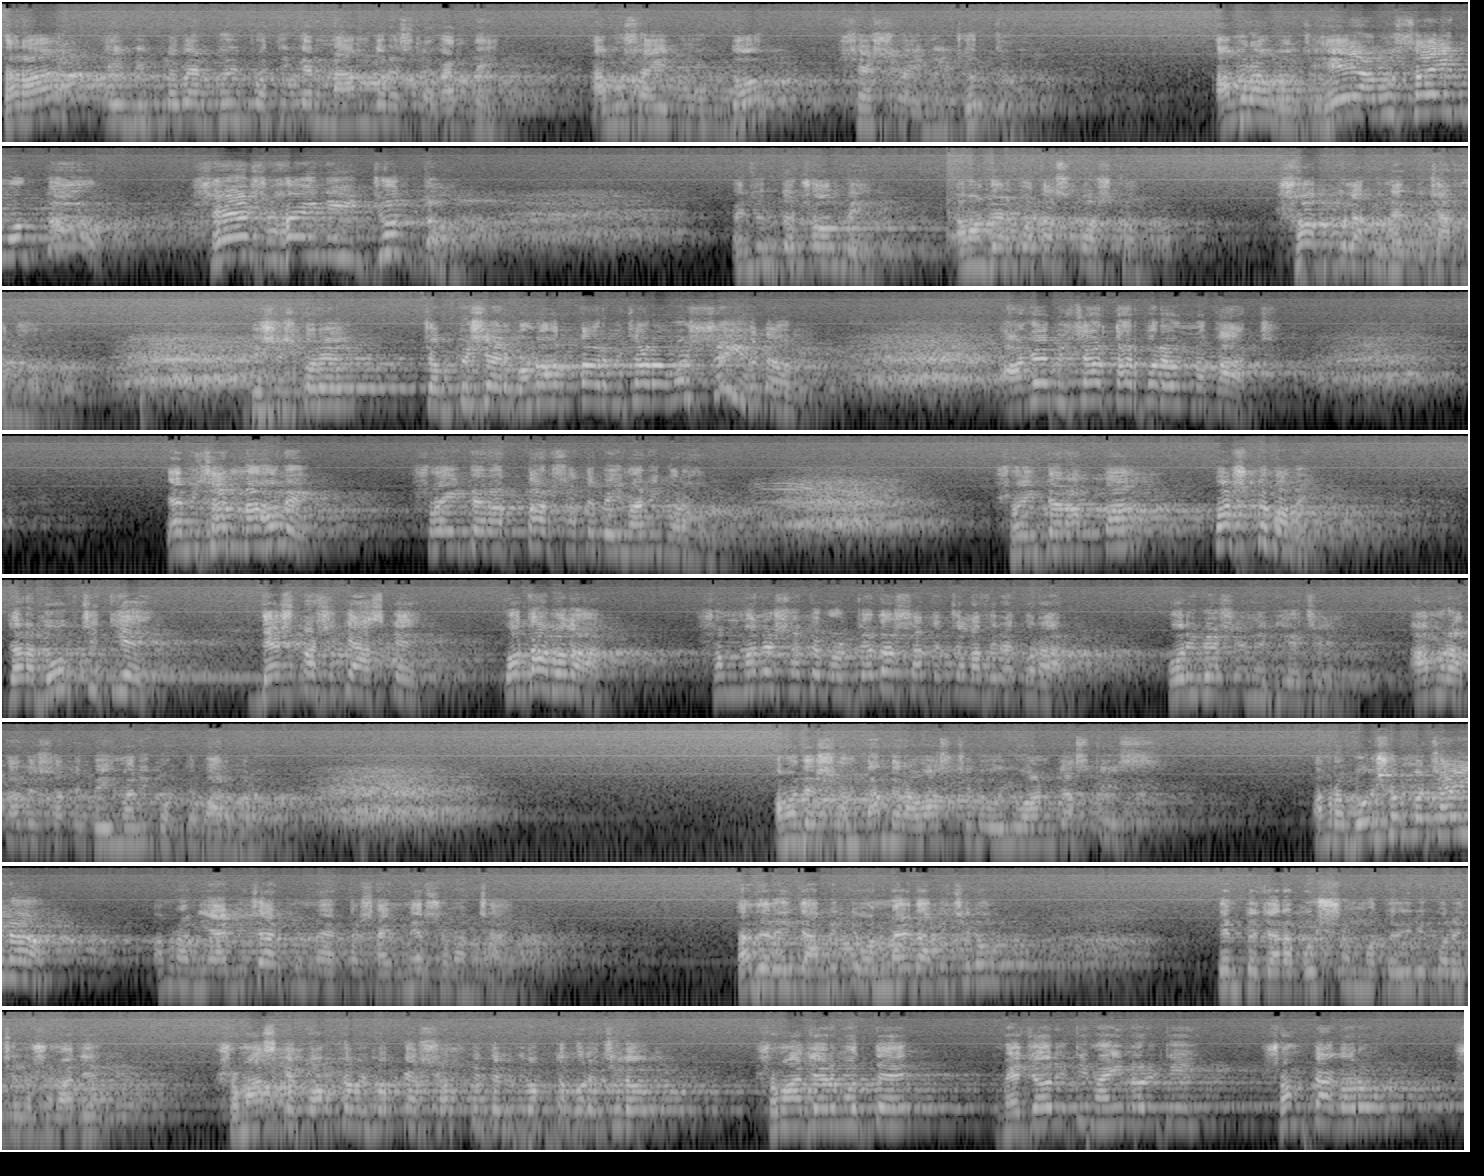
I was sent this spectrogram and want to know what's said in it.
তারা এই বিপ্লবের দুই প্রতীকের নাম ধরে স্লোগান দেয়, আবু সাইদ মুগ্ধ, শেষ হয়নি যুদ্ধ। আমরাও বলছি, হে আবু সাইদ মুগ্ধ, শেষ হয়নি যুদ্ধ। এই যুদ্ধ চলবে। আমাদের কথা স্পষ্ট। সবগুলা কোনের বিচার হতে হবে। বিশেষ করে চব্বিশের গণহত্যার বিচার অবশ্যই হতে হবে। আগে বিচার, তারপরে অন্য কাজ। এ বিচার না হলে শহীদের আত্মার সাথে বেইমানি করা হবে। শহীদের আত্মা কষ্ট পাবে। যারা বুক চিতিয়ে দেশবাসীকে আজকে কথা বলার, সম্মানের সাথে, মর্যাদার সাথে চলাফেরা করার পরিবেশ এনে দিয়েছে, আমরা তাদের সাথে বেইমানি করতে পারব না। আমাদের সন্তানদের আওয়াজ ছিল উই ওয়ান্ট জাস্টিস আমরা বৈষম্য চাই না। আমরা ন্যায় বিচারপূর্ণ একটা সাম্যের সমাজ চাই। তাদের এই দাবি কি অন্যায় দাবি ছিল? কিন্তু যারা বৈষম্য তৈরি করেছিল সমাজে, সমাজকে পক্ষ বিপক্ষের শক্তিতে বিভক্ত করেছিল, সমাজের মধ্যে মেজরিটি মাইনরিটি সংখ্যাগরু,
